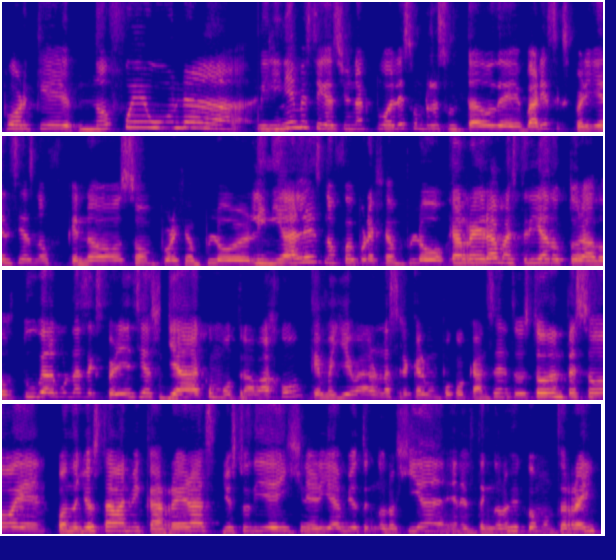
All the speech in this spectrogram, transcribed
porque no fue una... Mi línea de investigación actual es un resultado de varias experiencias ¿no? que no son, por ejemplo, lineales, no fue, por ejemplo, carrera, maestría, doctorado. Tuve algunas experiencias ya como trabajo que me llevaron a acercarme un poco a cáncer. Entonces todo empezó en cuando yo estaba en mi carrera, yo estudié ingeniería en biotecnología en el Tecnológico de Monterrey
